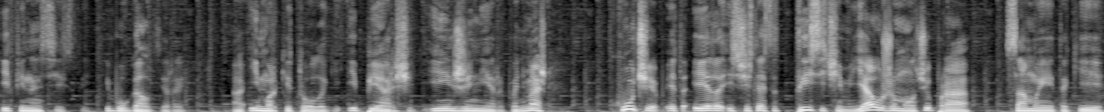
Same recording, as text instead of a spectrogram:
и финансисты, и бухгалтеры, и маркетологи, и пиарщики, и инженеры, понимаешь? Куча, это, и это исчисляется тысячами. Я уже молчу про самые такие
